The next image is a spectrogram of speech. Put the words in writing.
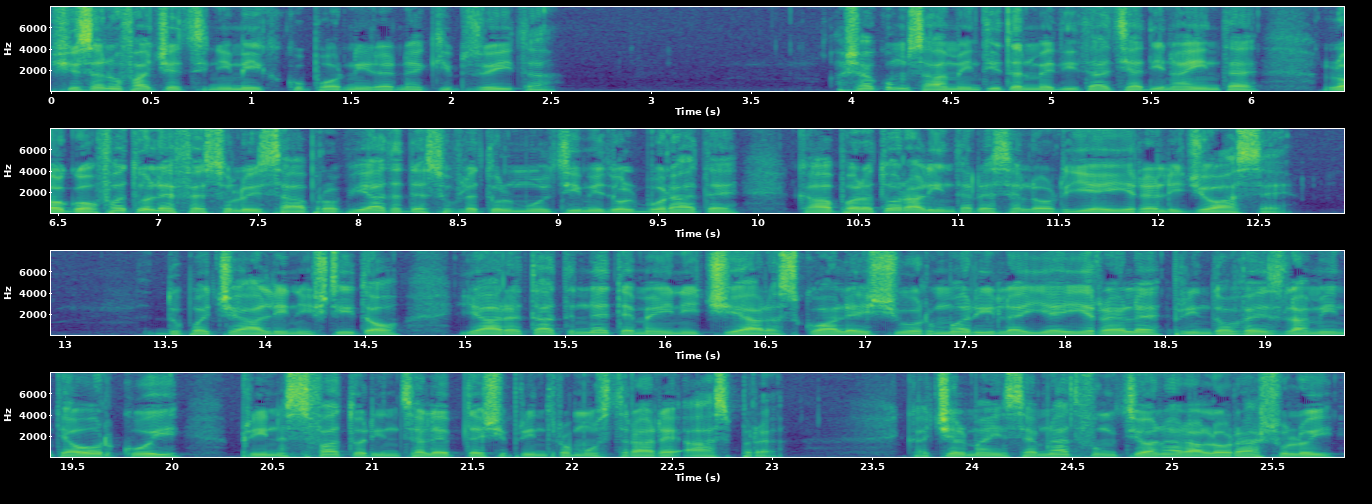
și să nu faceți nimic cu pornire nechipzuită. Așa cum s-a amintit în meditația dinainte, logofătul Efesului s-a apropiat de sufletul mulțimii tulburate ca apărător al intereselor ei religioase. După ce a liniștit-o, i-a arătat netemeinicia răscoalei și urmările ei rele prin dovezi la mintea oricui, prin sfaturi înțelepte și printr-o mustrare aspră. Ca cel mai însemnat funcționar al orașului,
